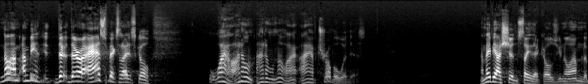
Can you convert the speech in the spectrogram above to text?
no, I'm, I'm being, there, there, are aspects that I just go, wow, I don't, I don't know. I, I have trouble with this. Now, maybe I shouldn't say that because, you know, I'm the,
